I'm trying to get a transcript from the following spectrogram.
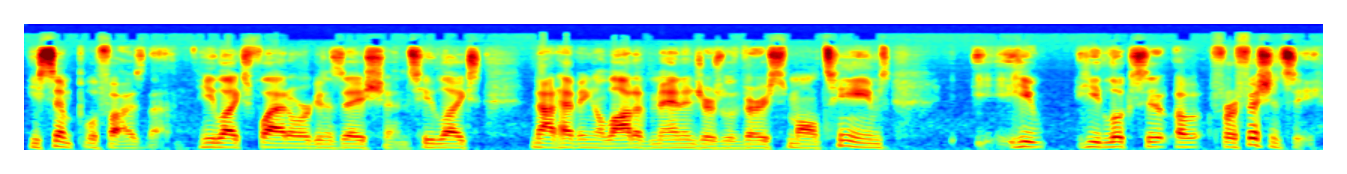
he simplifies them. He likes flat organizations. He likes not having a lot of managers with very small teams. He he looks at, uh, for efficiency.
